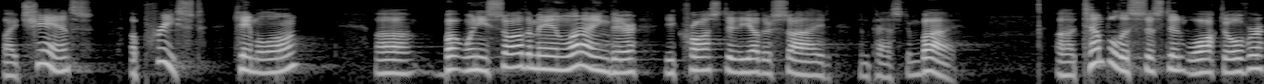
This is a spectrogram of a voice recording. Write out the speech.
By chance, a priest came along uh, but when he saw the man lying there, he crossed to the other side and passed him by. A temple assistant walked over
